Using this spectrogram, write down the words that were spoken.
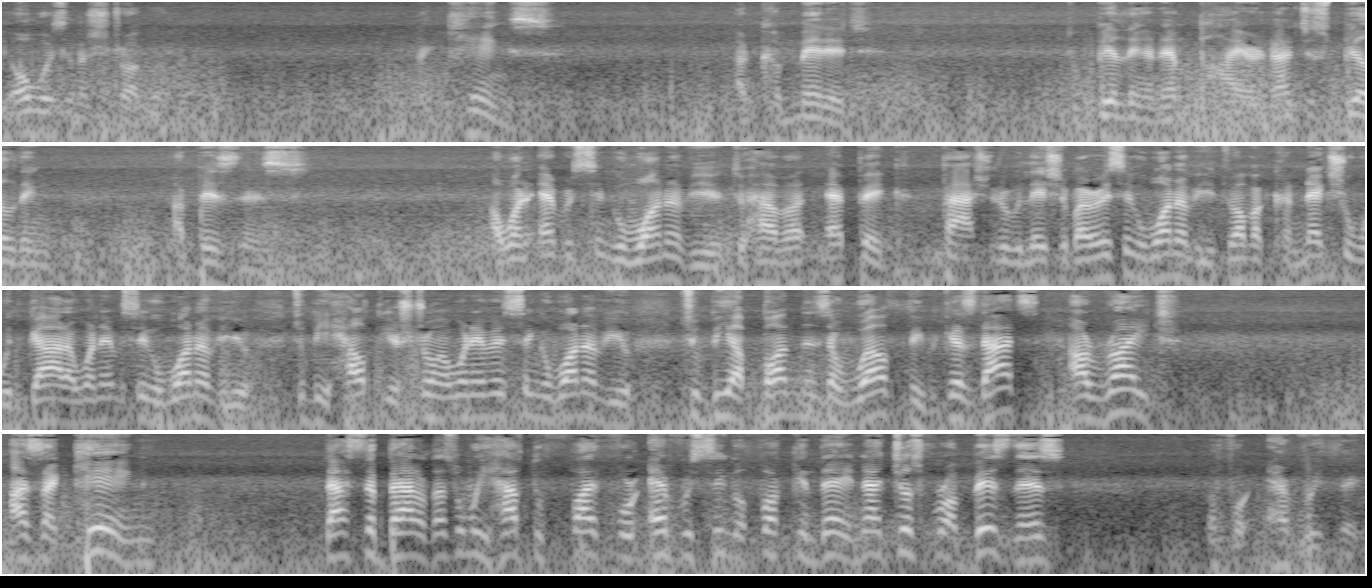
you're always gonna struggle. And kings are committed to building an empire, not just building a business. I want every single one of you to have an epic, passionate relationship. I want Every single one of you to have a connection with God. I want every single one of you to be healthy or strong. I want every single one of you to be abundant and wealthy because that's our right as a king, that's the battle. That's what we have to fight for every single fucking day. Not just for our business, but for everything.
